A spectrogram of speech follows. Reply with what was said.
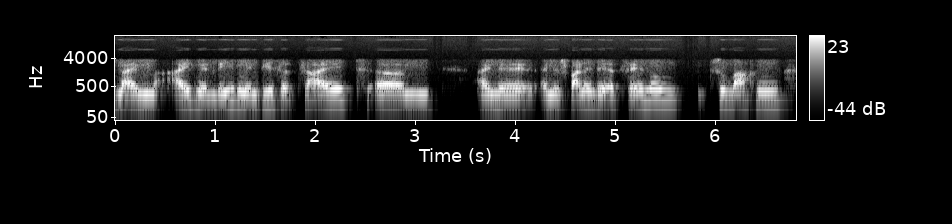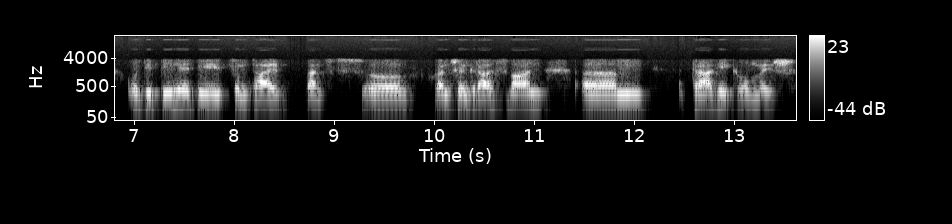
meinem eigenen Leben in dieser Zeit ähm, eine, eine spannende Erzählung zu machen und die Dinge, die zum Teil ganz, äh, ganz schön krass waren, ähm, tragikomisch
